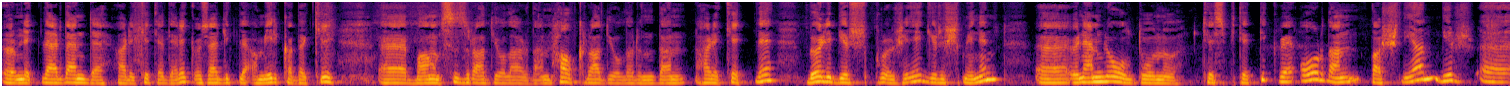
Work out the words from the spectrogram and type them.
örneklerden de hareket ederek özellikle Amerika'daki e, bağımsız radyolardan, halk radyolarından hareketle böyle bir projeye girişmenin e, önemli olduğunu tespit ettik ve oradan başlayan bir e,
